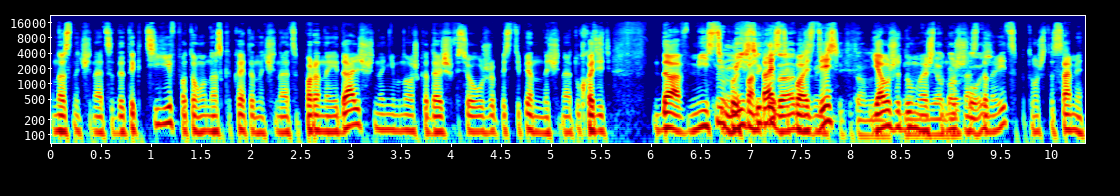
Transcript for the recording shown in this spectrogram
у нас начинается детектив, потом у нас какая-то начинается параноидальщина немножко, дальше все уже постепенно начинает уходить, да, в мистику ну, мистика, и фантастику, да, а здесь мистики, там, я уже думаю, что нужно остановиться, потому что сами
